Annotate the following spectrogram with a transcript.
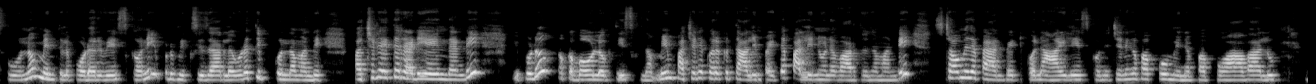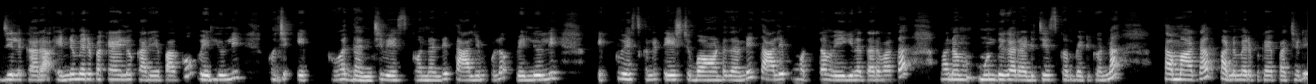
స్పూను మెంతుల పౌడర్ వేసుకొని ఇప్పుడు మిక్సీ జార్లో కూడా తిప్పుకుందామండి. పచ్చడి అయితే రెడీ అయిందండి. ఇప్పుడు ఒక బౌల్లోకి తీసుకుందాం. మేము పచ్చడి కొరకు తాలింపు అయితే పల్లి నూనె వాడుతున్నామండి. స్టవ్ మీద ప్యాన్ పెట్టుకొని ఆయిల్ వేసుకొని శనగపప్పు మినపప్పు ఆవాలు జీలకర్ర ఎండుమిరపకాయలు కరివేపాకు వెల్లుల్లి కొంచెం ఎక్కువ దంచి వేసుకోండి తాలింపులో వెల్లుల్లి ఎక్కువ వేసుకుంటే టేస్ట్ బాగుంటుందండి. తాలింపు మొత్తం వేగిన తర్వాత మనం ముందుగా రెడీ చేసుకొని పెట్టుకున్న టమాటా పండుమిరపకాయ పచ్చడి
